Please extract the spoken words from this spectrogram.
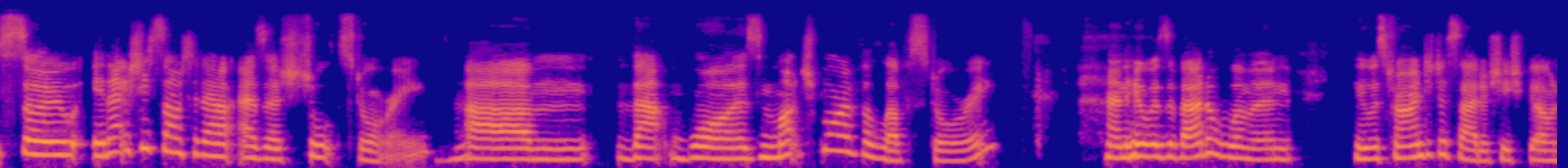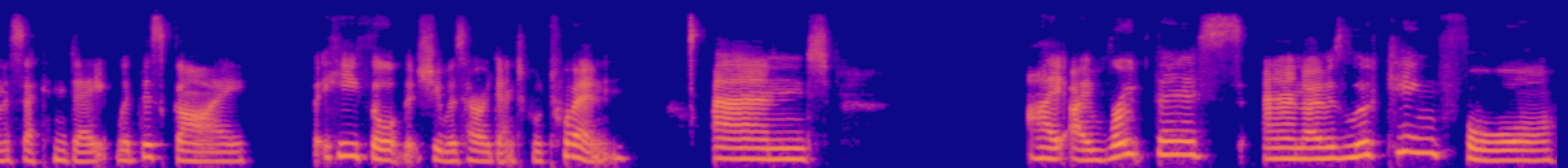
So, it actually started out as a short story mm-hmm. um, that was much more of a love story. And it was about a woman who was trying to decide if she should go on a second date with this guy, but he thought that she was her identical twin. And I, I wrote this and I was looking for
